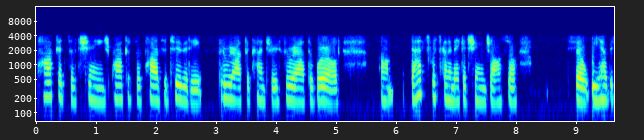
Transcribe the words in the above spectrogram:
pockets of change, pockets of positivity throughout the country, throughout the world, um, that's what's going to make a change also. So we have the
